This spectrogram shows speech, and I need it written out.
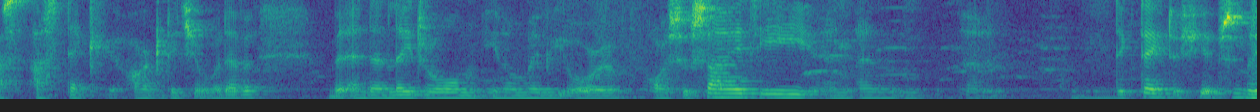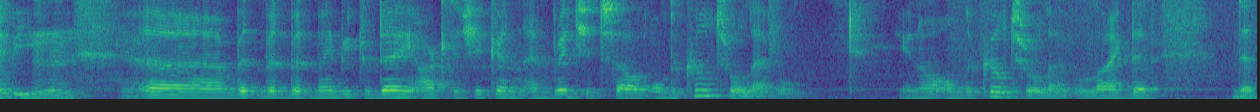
Az- Aztec architecture or whatever. But and then later on, you know, maybe or or society and and. Uh, dictatorships maybe even Mhm. Yeah. uh, but but but maybe today architecture can enrich itself on the cultural level, you know, on the cultural level, like that, that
